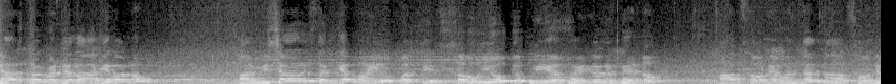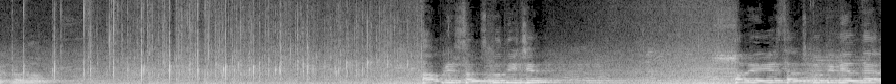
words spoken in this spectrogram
વ્યાસ પર બેઠેલા આગેવાનો. આ વિશાળ સંખ્યામાં અહીં ઉપસ્થિત સૌ યોગ પ્રિય ભાઈઓ અને બહેનો, આપ સૌને વંદન, આપ સૌને પ્રણામ. આપણી સંસ્કૃતિ છે અને એ સંસ્કૃતિની અંદર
